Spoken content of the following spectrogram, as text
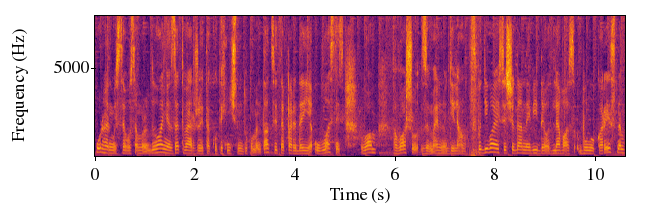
орган місцевого самоврядування затверджує таку технічну документацію та передає у власність вам вашу земельну ділянку. Сподіваюся, що дане відео для вас було корисним.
